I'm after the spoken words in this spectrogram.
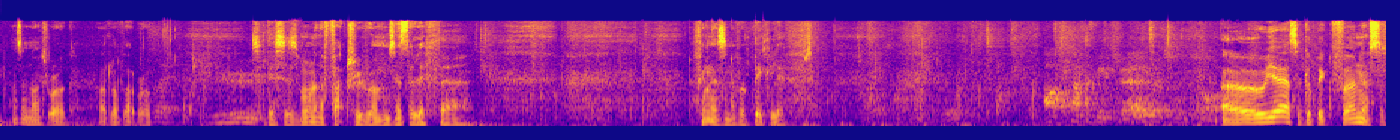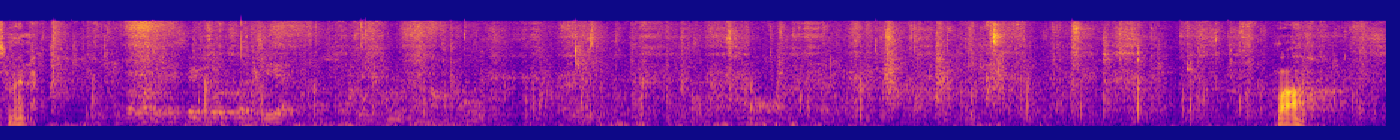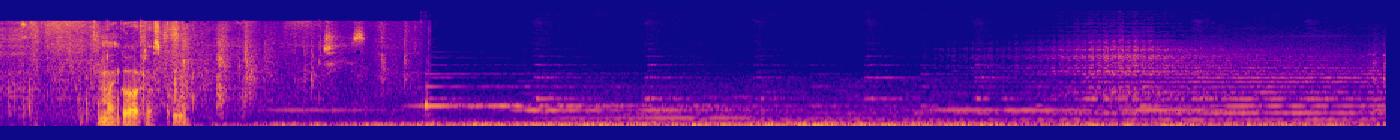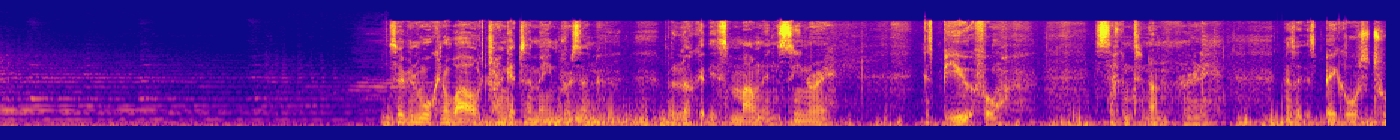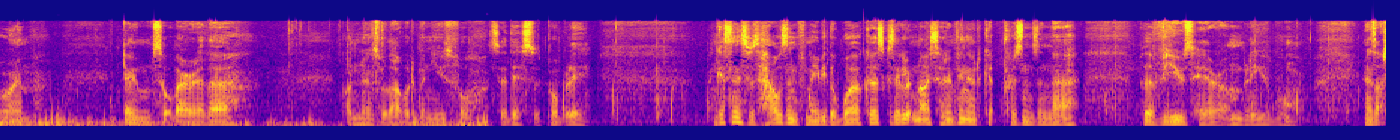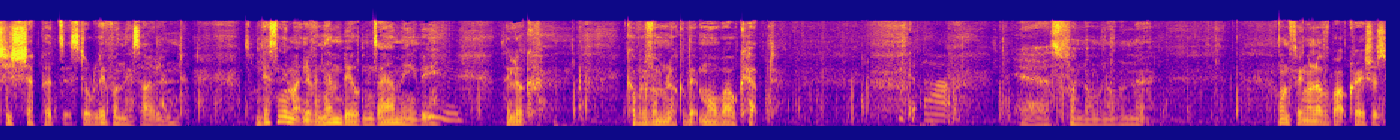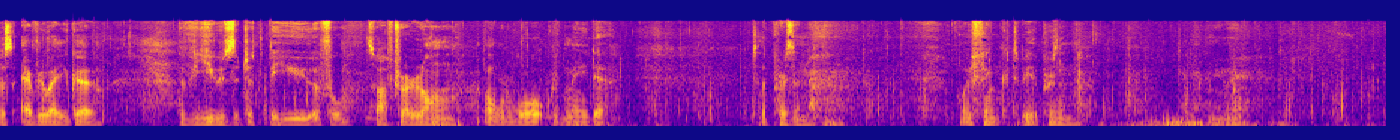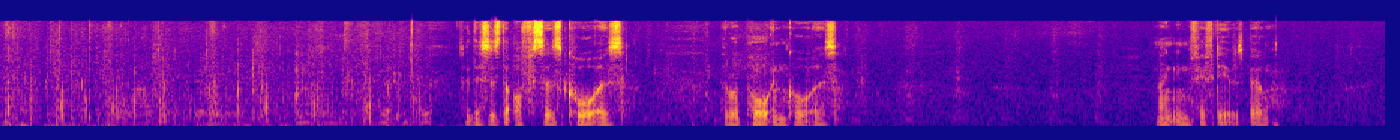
that's a nice rug. I'd love that rug. So this is one of the factory rooms. There's a lift there. I think there's another big lift. That's a big furnace of some sort. Oh yeah, it's like a big furnace isn't something. Oh my god, that's cool. So we've been walking a while to try and get to the main prison. But look at this mountain scenery. It's beautiful. Second to none, really. There's like this big auditorium, dome sort of area there. God knows what that would have been used for. So this was probably. I'm guessing this was housing for maybe the workers because they look nice. I don't think they would have kept prisons in there. But the views here are unbelievable. And there's actually shepherds that still live on this island. So I'm guessing they might live in them buildings there, maybe. Hmm. They look. A couple of them look a bit more well kept. Look at that. Yeah, it's phenomenal, isn't it? One thing I love about Croatia is just everywhere you go, the views are just beautiful. So after a long old walk, we've made it to the prison. What we think to be the prison. Anyway. So this is the officers' quarters, the reporting quarters. 1950 it was built.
